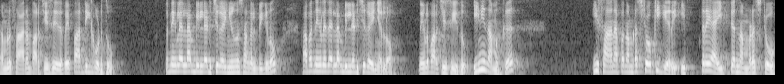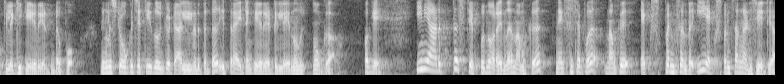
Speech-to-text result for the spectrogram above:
നമ്മൾ സാധനം പർച്ചേസ് ചെയ്തപ്പോൾ ഈ പാർട്ടിക്ക് കൊടുത്തു. അപ്പം നിങ്ങളെല്ലാം ബില്ലടിച്ച് കഴിഞ്ഞു എന്ന് സങ്കല്പിക്കുന്നു. അപ്പം നിങ്ങളിതെല്ലാം ബില്ലടിച്ച് കഴിഞ്ഞല്ലോ. നിങ്ങൾ പർച്ചേസ് ചെയ്തു. ഇനി നമുക്ക് ഈ സാധനം അപ്പോൾ നമ്മുടെ സ്റ്റോക്കിൽ കയറി ഇത്ര ഐറ്റം നമ്മുടെ സ്റ്റോക്കിലേക്ക് കയറിയിട്ടുണ്ട് ഇപ്പോൾ നിങ്ങൾ സ്റ്റോക്ക് ചെക്ക് ചെയ്ത് നോക്കിയിട്ട് അല്ലെങ്കിൽ എടുത്തിട്ട് ഇത്ര ഐറ്റം കയറിയിട്ടില്ലേ എന്ന് നോക്കുക. ഓക്കെ ഇനി അടുത്ത സ്റ്റെപ്പ് എന്ന് പറയുന്നത് നമുക്ക് നെക്സ്റ്റ് സ്റ്റെപ്പ് നമുക്ക് എക്സ്പെൻസ് ഉണ്ട്. ഈ എക്സ്പെൻസ് അങ്ങ് അടിച്ചു കയറ്റുക.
